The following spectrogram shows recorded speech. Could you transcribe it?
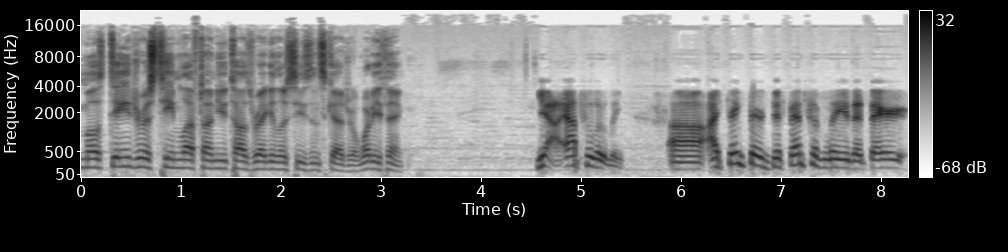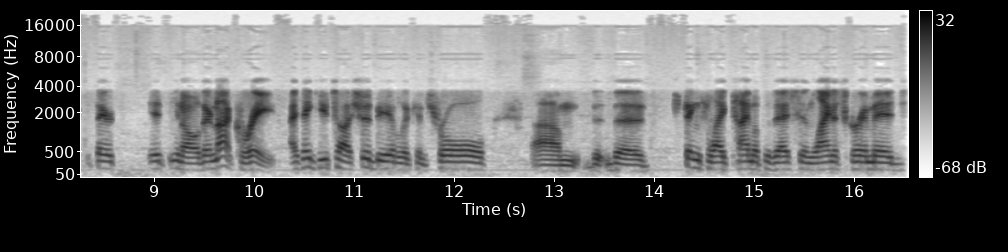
most dangerous team left on Utah's regular season schedule. What do you think? Yeah, absolutely. Uh, I think they're defensively that they they're it, you know they're not great. I think Utah should be able to control um, the, the things like time of possession, line of scrimmage,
